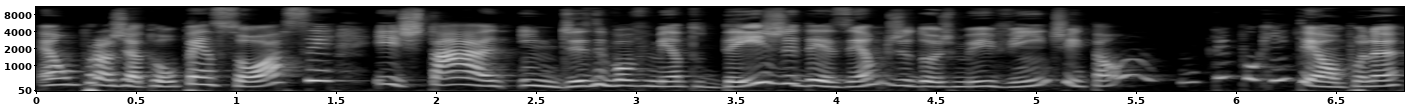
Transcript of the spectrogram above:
é um projeto open source e está em desenvolvimento desde dezembro de 2020, então pouquinho tempo, né?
